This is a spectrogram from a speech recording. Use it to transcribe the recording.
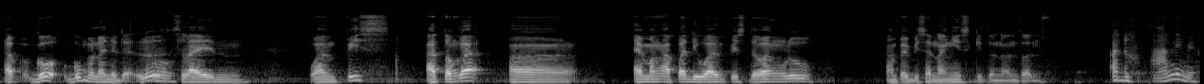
apa gue gue mau nanya dah lu selain One Piece atau enggak eh, emang apa di One Piece doang lu sampai bisa nangis gitu nonton aduh anim ya?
